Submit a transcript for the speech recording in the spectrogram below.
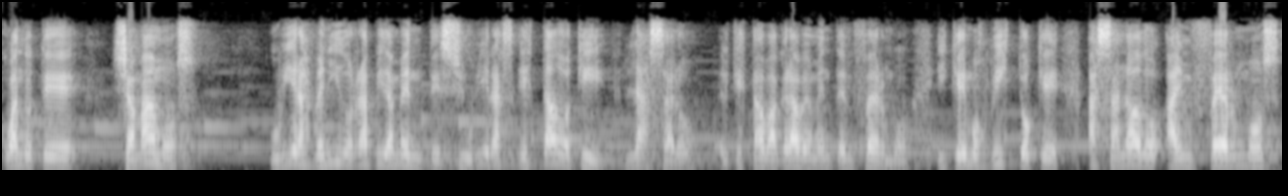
cuando te llamamos hubieras venido rápidamente, si hubieras estado aquí, Lázaro, el que estaba gravemente enfermo y que hemos visto que has sanado a enfermos,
